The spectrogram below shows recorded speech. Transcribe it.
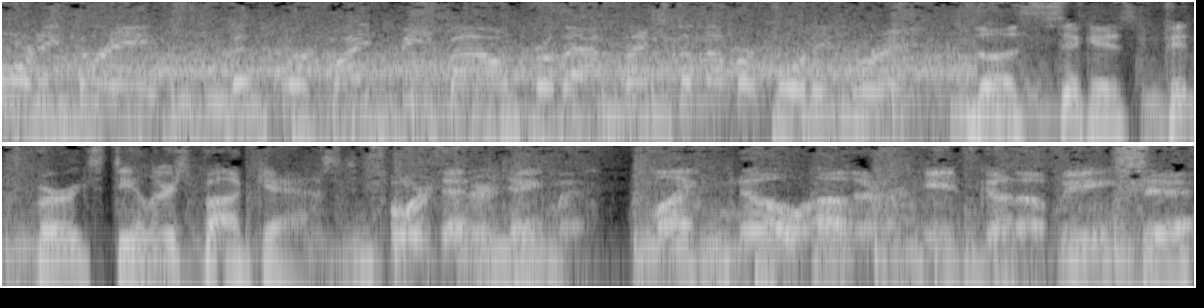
43. Pittsburgh might be bound for that thanks to number 43. The sickest Pittsburgh Steelers podcast. Sports entertainment like no other. It's gonna be sick.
